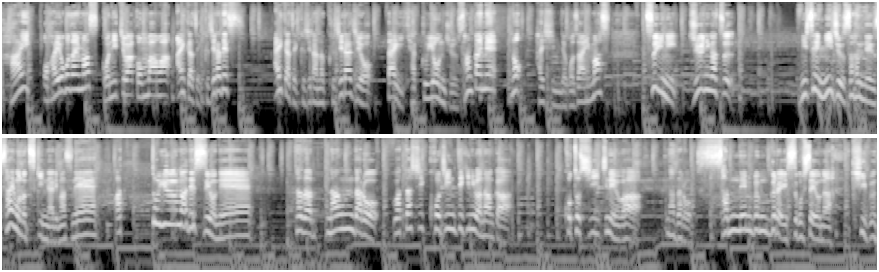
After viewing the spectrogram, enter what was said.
はいおはようございますこんにちはこんばんは愛風クジラです愛風クジラのクジラジオ第143回目の配信でございますついに12月2023年最後の月になりますね。あっという間ですよね。ただなんだろう。私個人的にはなんか今年1年はなんだろう。3年分ぐらい過ごしたような 気分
